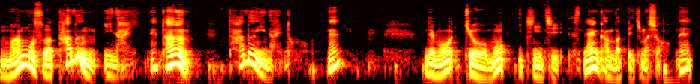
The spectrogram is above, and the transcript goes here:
マンモスは多分いない。ね、多分、多分いないと思う。ね。でも今日も一日ですね、頑張っていきましょう。ね。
